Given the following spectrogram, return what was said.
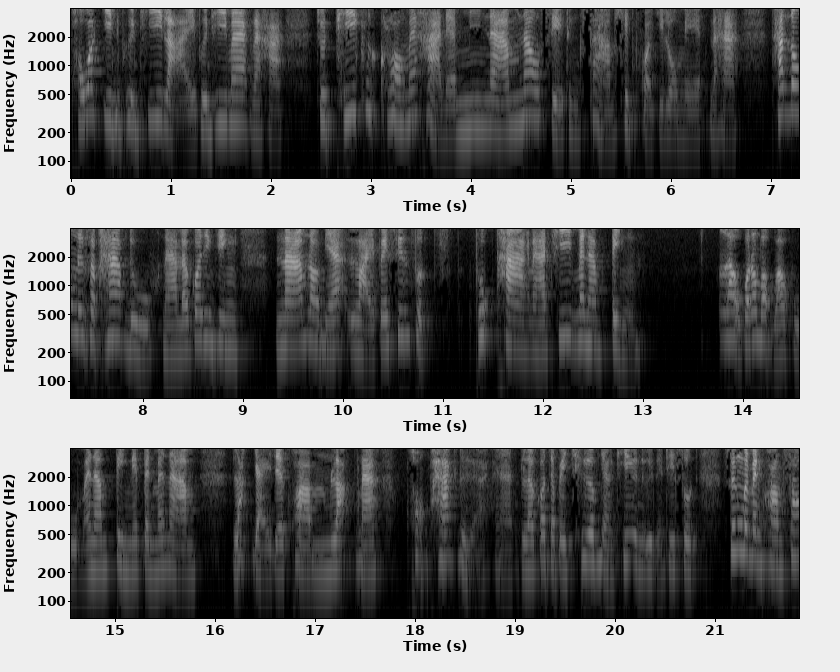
เพราะว่ากินพื้นที่หลายพื้นที่มากนะคะ จุดพีคคือคลองแม่ขาเนี่ยมีน้ำเน่าเสียถึง 30 กว่ากิโลเมตรนะคะ ท่านต้องนึกสภาพดูนะ แล้วก็จริงๆ น้ำเหล่านี้ไหลไปสิ้นสุดทุกทางนะคะที่แม่น้ำปิง เราก็ต้องบอกว่าหูแม่น้ำปิงเนี่ยเป็นแม่น้ำหลักใหญ่ใจความหลักนะของภาคเหนือนะแล้วก็จะไปเชื่อมอย่างที่อื่นๆในที่สุด ซึ่งมันเป็นความเศร้า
